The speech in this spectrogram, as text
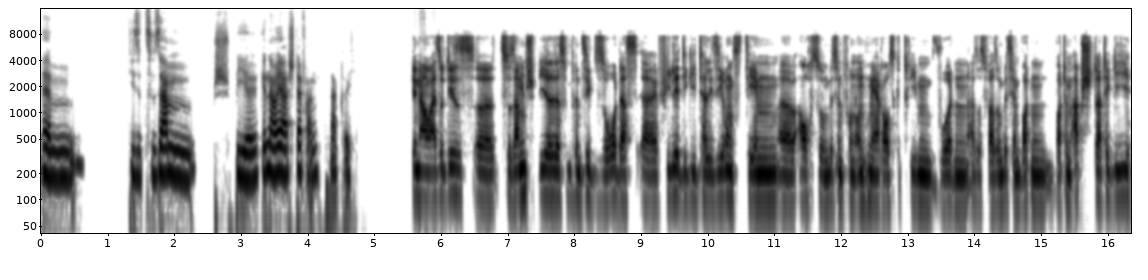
ähm, diese Zusammenspiel? Genau, ja, Stefan, sag ruhig. Genau, also dieses äh, Zusammenspiel ist im Prinzip so, dass äh, viele Digitalisierungsthemen äh, auch so ein bisschen von unten herausgetrieben wurden. Also es war so ein bisschen Bottom-up-Strategie,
